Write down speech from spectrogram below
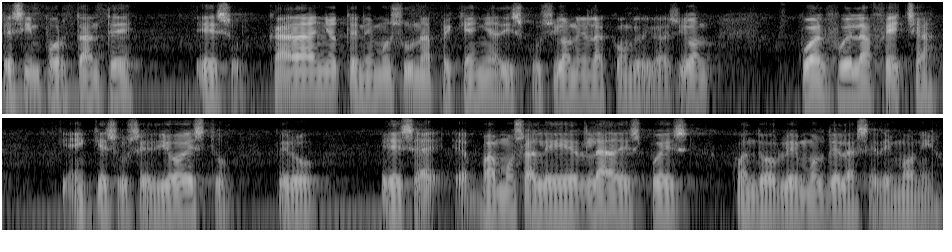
Es importante eso. Cada año tenemos una pequeña discusión en la congregación, cuál fue la fecha en que sucedió esto, pero esa, vamos a leerla después cuando hablemos de la ceremonia.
